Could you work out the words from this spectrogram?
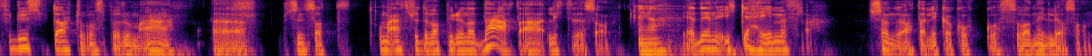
For du starta med å spørre om jeg uh, syns at Om jeg trodde det var pga. deg at jeg likte det sånn. Ja. Ja, Det er jo ikke hjemmefra. Skjønner du at jeg liker kokos og vanilje og sånn?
